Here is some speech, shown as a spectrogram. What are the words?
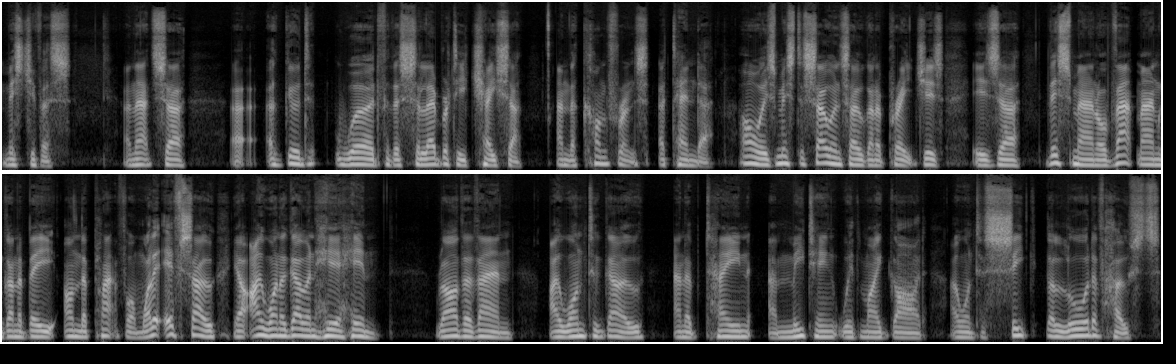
mischievous. And that's a, a, a good word for the celebrity chaser and the conference attender oh, is Mr. So and so going to preach? Is is uh, this man or that man going to be on the platform? Well, if so, you know, I want to go and hear him, rather than I want to go and obtain a meeting with my God. I want to seek the Lord of hosts.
